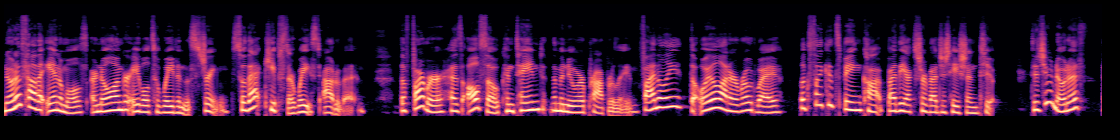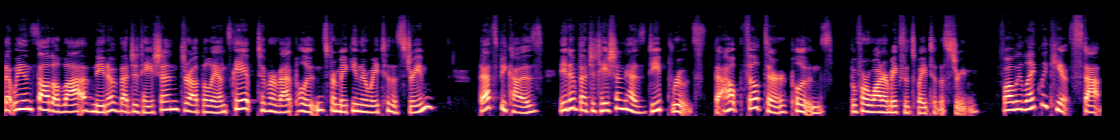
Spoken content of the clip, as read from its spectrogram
Notice how the animals are no longer able to wade in the stream, so that keeps their waste out of it. The farmer has also contained the manure properly. Finally, the oil on our roadway looks like it's being caught by the extra vegetation too. Did you notice that we installed a lot of native vegetation throughout the landscape to prevent pollutants from making their way to the stream? That's because native vegetation has deep roots that help filter pollutants before water makes its way to the stream. While we likely can't stop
